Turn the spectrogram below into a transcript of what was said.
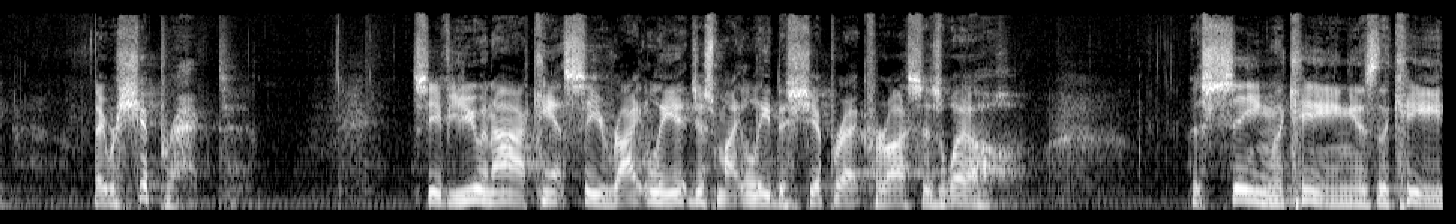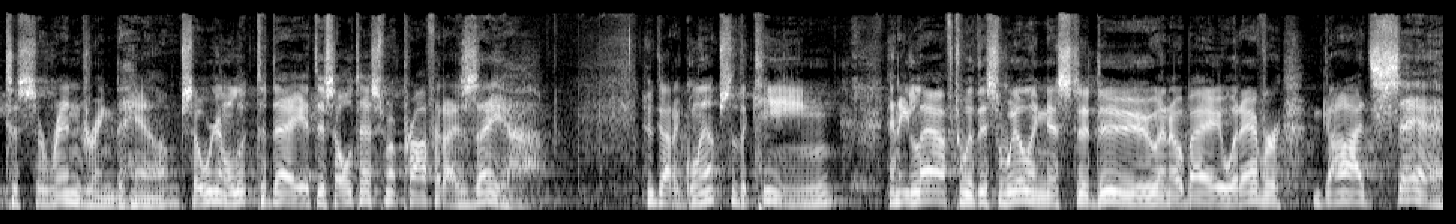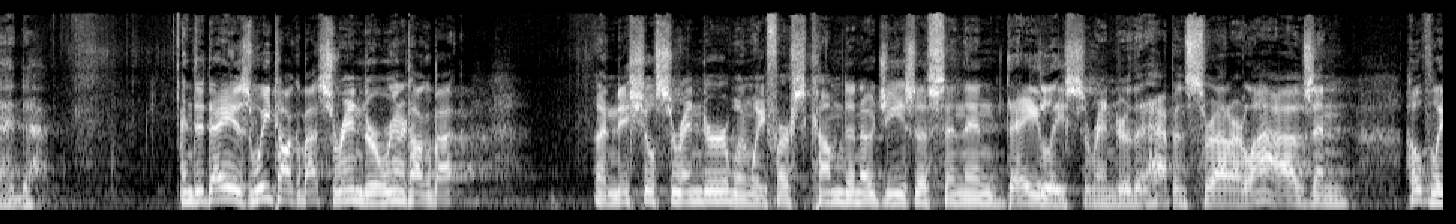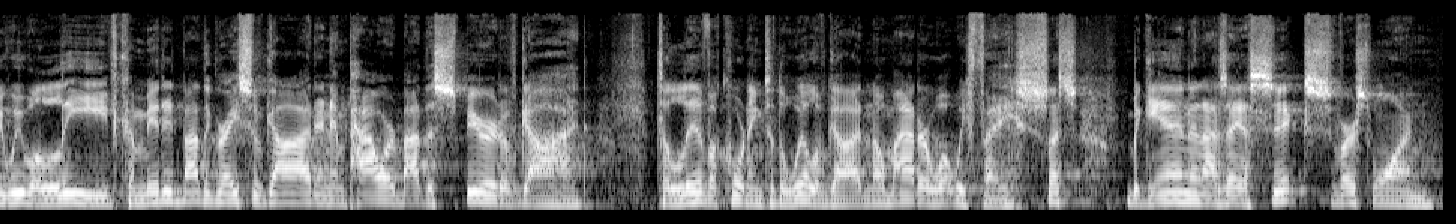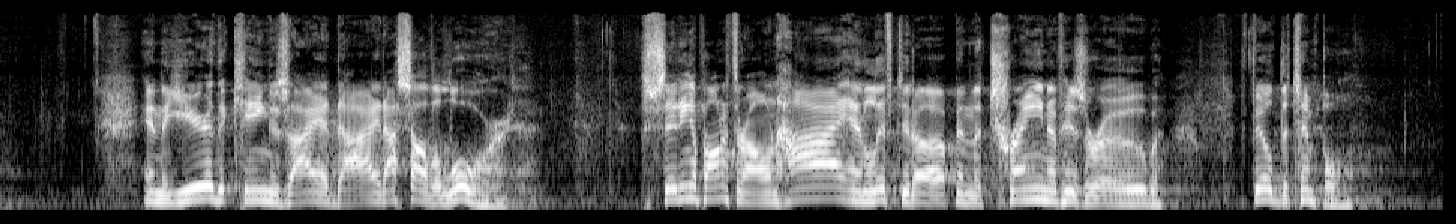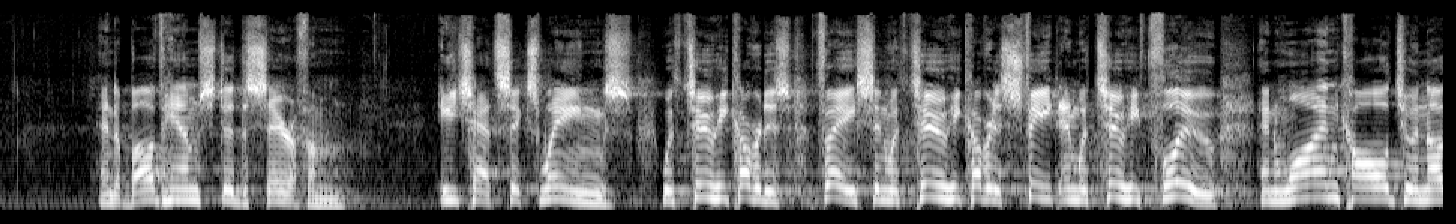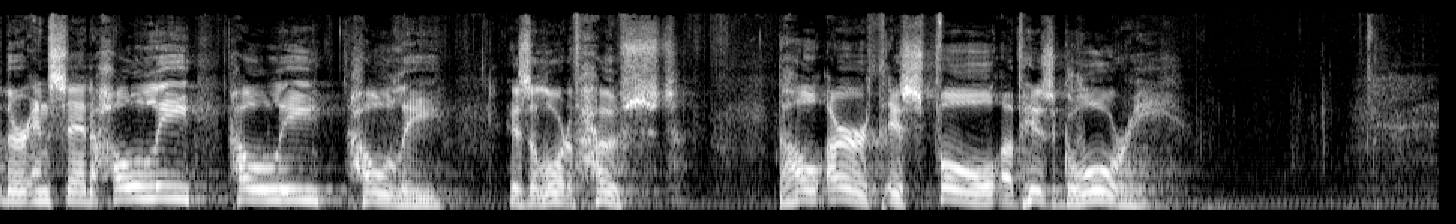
They were shipwrecked. See, if you and I can't see rightly, it just might lead to shipwreck for us as well. But seeing the king is the key to surrendering to him. So we're going to look today at this Old Testament prophet Isaiah, who got a glimpse of the king, and he left with this willingness to do and obey whatever God said. And today, as we talk about surrender, we're going to talk about initial surrender when we first come to know Jesus, and then daily surrender that happens throughout our lives. And hopefully, we will leave committed by the grace of God and empowered by the Spirit of God to live according to the will of God, no matter what we face. Let's begin in Isaiah 6, verse 1. In the year that King Uzziah died, I saw the Lord sitting upon a throne, high and lifted up, in the train of his robe filled the temple. And above him stood the seraphim. Each had six wings. With two he covered his face, and with two he covered his feet, and with two he flew. And one called to another and said, Holy, holy, holy is the Lord of hosts. The whole earth is full of his glory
